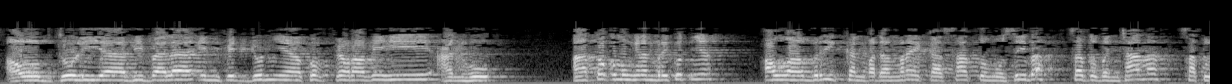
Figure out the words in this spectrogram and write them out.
Aubtuliya bibala'in fid dunya kuffira bihi anhu. Atau kemungkinan berikutnya, Allah berikan pada mereka satu musibah, satu bencana, satu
